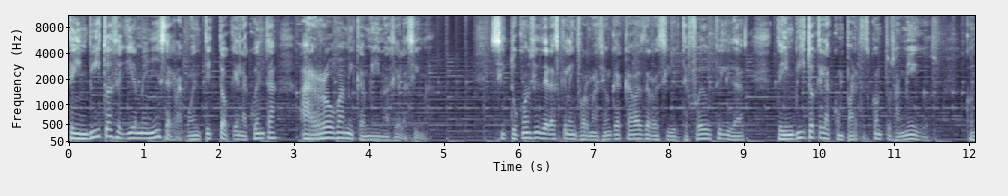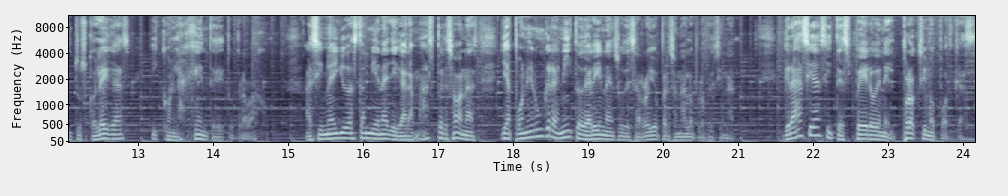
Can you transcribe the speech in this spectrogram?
Te invito a seguirme en Instagram o en TikTok en la cuenta arroba mi camino hacia la cima. Si tú consideras que la información que acabas de recibir te fue de utilidad, te invito a que la compartas con tus amigos, con tus colegas y con la gente de tu trabajo. Así me ayudas también a llegar a más personas y a poner un granito de arena en su desarrollo personal o profesional. Gracias y te espero en el próximo podcast.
